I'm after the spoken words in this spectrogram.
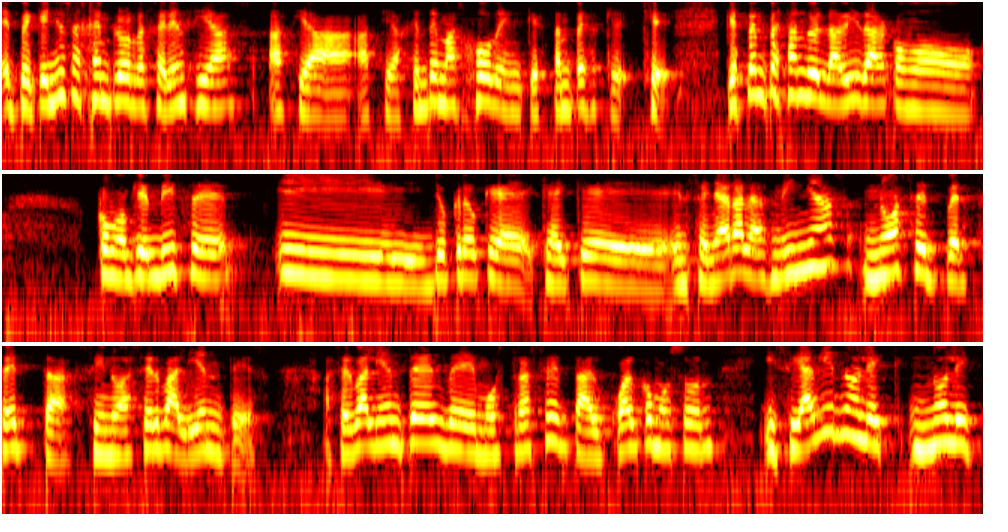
eh, pequeños ejemplos, referencias hacia, hacia gente más joven que está, que, que, está empezando en la vida como, como quien dice, y yo creo que, hay que enseñar a las niñas no a ser perfectas, sino a ser valientes. A ser valientes de mostrarse tal cual como son. Y si a alguien no le, no le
